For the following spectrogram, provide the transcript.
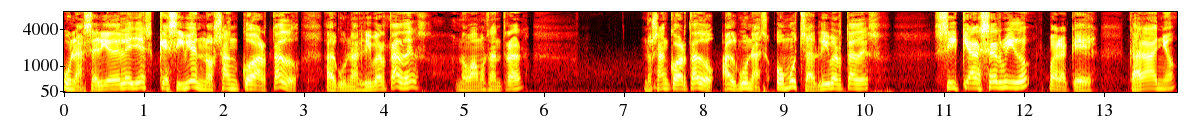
una serie de leyes que si bien nos han coartado algunas libertades, no vamos a entrar, nos han coartado algunas o muchas libertades, sí que ha servido para que cada año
